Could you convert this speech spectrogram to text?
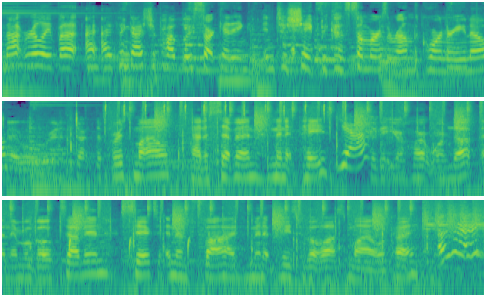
not really, but I, I think I should probably start getting into shape because summer's around the corner, you know? Okay, well, we're gonna start the first mile at a seven minute pace. Yeah. So get your heart warmed up, and then we'll go seven, six, and then five minute pace for the last mile, okay? Okay,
